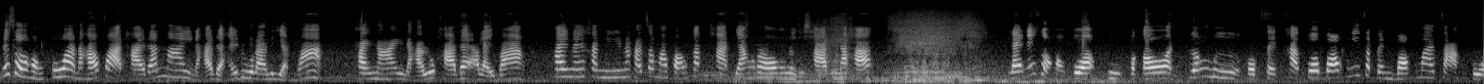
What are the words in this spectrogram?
ในส่วนของตัวนะคะฝาท้ายด้านในนะคะ เดี๋ยวให้ดูรายละเอียดว่าภายในนะคะ ลูกค้าได้อะไรบ้าง ภายในคันนี้นะคะ จะมาพร้อมกับถาดยางรองหนึ่งชั้นนะคะ และในส่วนของตัวอุปกรณ์ เครื่องมือครบเซตค่ะ ตัวบล็อกนี่จะเป็นบล็อกมาจากตัว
